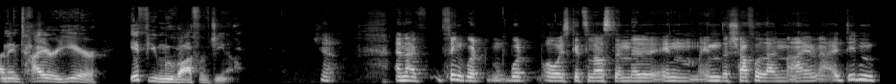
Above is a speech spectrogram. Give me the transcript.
an entire year if you move off of Geno. Yeah. And I think what what always gets lost in the in in the shuffle, and I I didn't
